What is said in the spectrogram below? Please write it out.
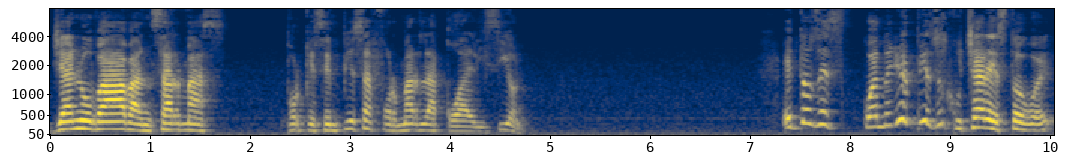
ya no va a avanzar más porque se empieza a formar la coalición. Entonces, cuando yo empiezo a escuchar esto, güey,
